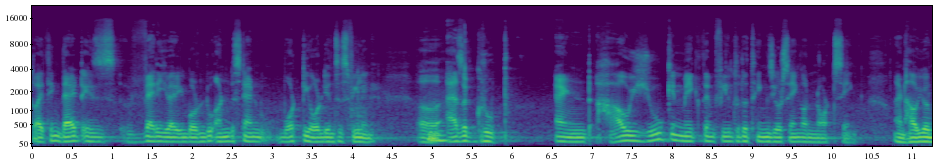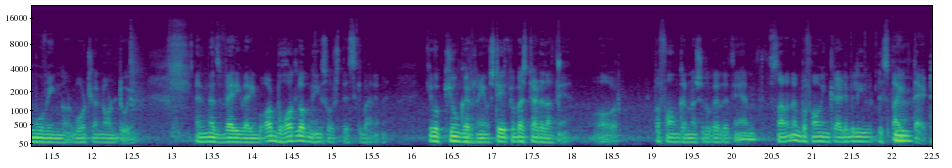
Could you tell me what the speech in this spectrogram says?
So I think that is very, very important to understand what the audience is feeling uh, as a group and how you can make them feel to the things you're saying or not saying and how you're moving or what you're not doing. I think that's very, very important. और बहुत लोग नहीं सोचते इसके बारे में कि वो क्यों कर रहे हैं? स्टेज पे बस चढ़ जाते हैं और परफॉर्म करना शुरू कर देते हैं। Some of them perform incredibly despite that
